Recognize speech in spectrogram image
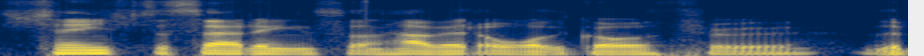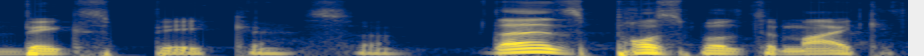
change the settings and have it all go through the big speaker. So then it's possible to mic it.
